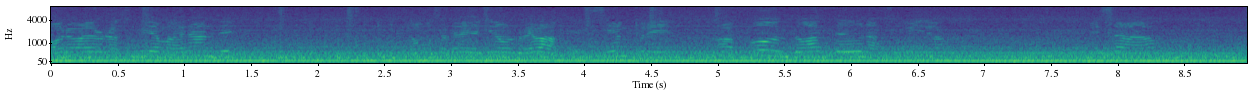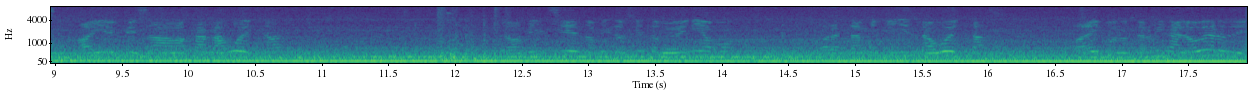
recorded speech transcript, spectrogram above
Ahora va a haber una subida más grande. Vamos a tener que tirar un rebaje. Siempre a fondo antes de una subida pesada. Ahí empieza a las vueltas. De 2100, 2200 que veníamos. Ahora están 1500 vueltas. Ahí cuando termina lo verde,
